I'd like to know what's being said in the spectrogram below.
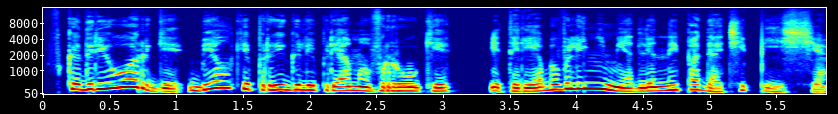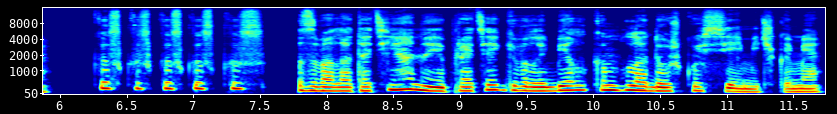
В Кадриорге белки прыгали прямо в руки и требовали немедленной подачи пищи. «Кыс-кыс-кыс-кыс-кыс», Звала Татьяна и протягивала белкам ладошку с семечками.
